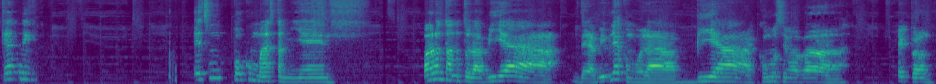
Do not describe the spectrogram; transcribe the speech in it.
Fíjate, es un poco más también. Tomaron tanto la vía de la Biblia como la vía, ¿cómo se llamaba? Eh, perdón,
